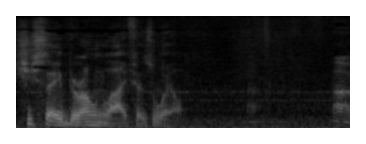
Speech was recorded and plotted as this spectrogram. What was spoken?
she saved her own life as well. Uh,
